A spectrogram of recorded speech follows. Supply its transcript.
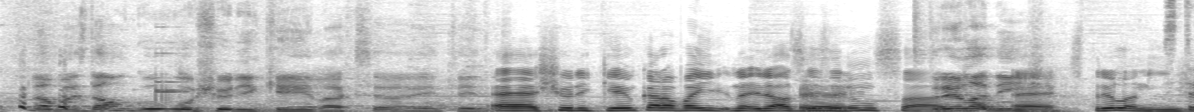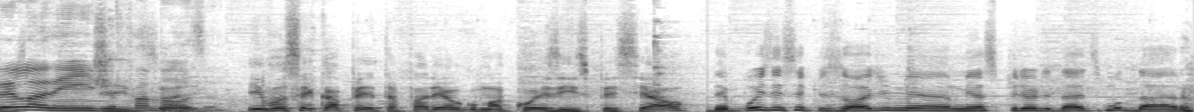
Não, mas dá um Google Shuriken lá que você vai entender. É, Shuriken, o cara vai. ele- às vezes É. ele não sabe. Estrela Ninja. É, Estrela Ninja. Estrela Ninja, Isso famosa. aí. E você, capeta, faria alguma coisa em especial? Depois desse episódio, minha- minhas prioridades mudaram.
